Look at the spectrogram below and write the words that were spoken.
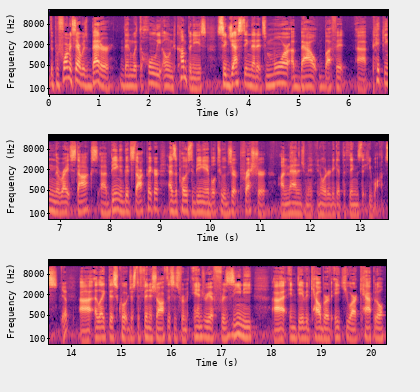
the performance there was better than with the wholly owned companies, suggesting that it's more about Buffett uh, picking the right stocks, uh, being a good stock picker, as opposed to being able to exert pressure on management in order to get the things that he wants. Yep. Uh, I like this quote just to finish off. This is from Andrea Frazzini uh, and David Kabiller of AQR Capital.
